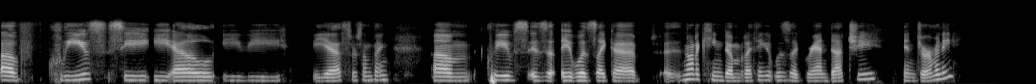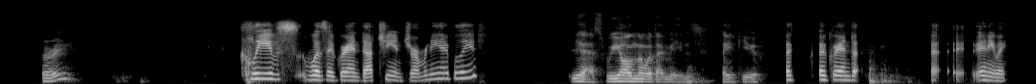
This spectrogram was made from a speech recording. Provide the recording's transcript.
of Cleves, C E L E V E S or something. Um, Cleves is it was like a not a kingdom, but I think it was a grand duchy in Germany. Sorry. Cleves was a grand duchy in Germany, I believe. Yes, we all know what that means. Thank you. A grand. Uh, anyway,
